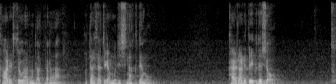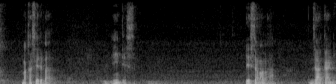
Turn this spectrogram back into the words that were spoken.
変わる必要があるんだったら私たちが無理しなくても変えられていくでしょう。任せればいいんです。イエス様がザーカイに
